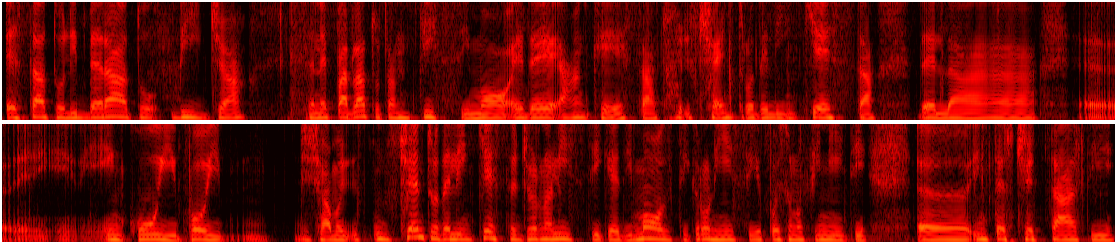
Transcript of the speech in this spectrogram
è stato liberato Bigia, se ne è parlato tantissimo ed è anche stato il centro dell'inchiesta della, eh, in cui poi diciamo, il centro delle inchieste giornalistiche di molti cronisti che poi sono finiti eh, intercettati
